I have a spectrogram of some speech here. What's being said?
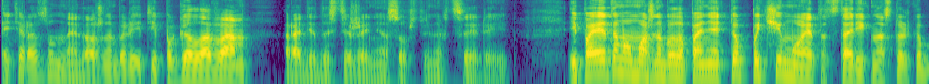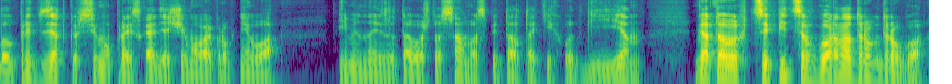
Эти разумные должны были идти по головам ради достижения собственных целей. И поэтому можно было понять то, почему этот старик настолько был предвзят ко всему происходящему вокруг него — Именно из-за того, что сам воспитал таких вот гиен, готовых вцепиться в горло друг другу.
